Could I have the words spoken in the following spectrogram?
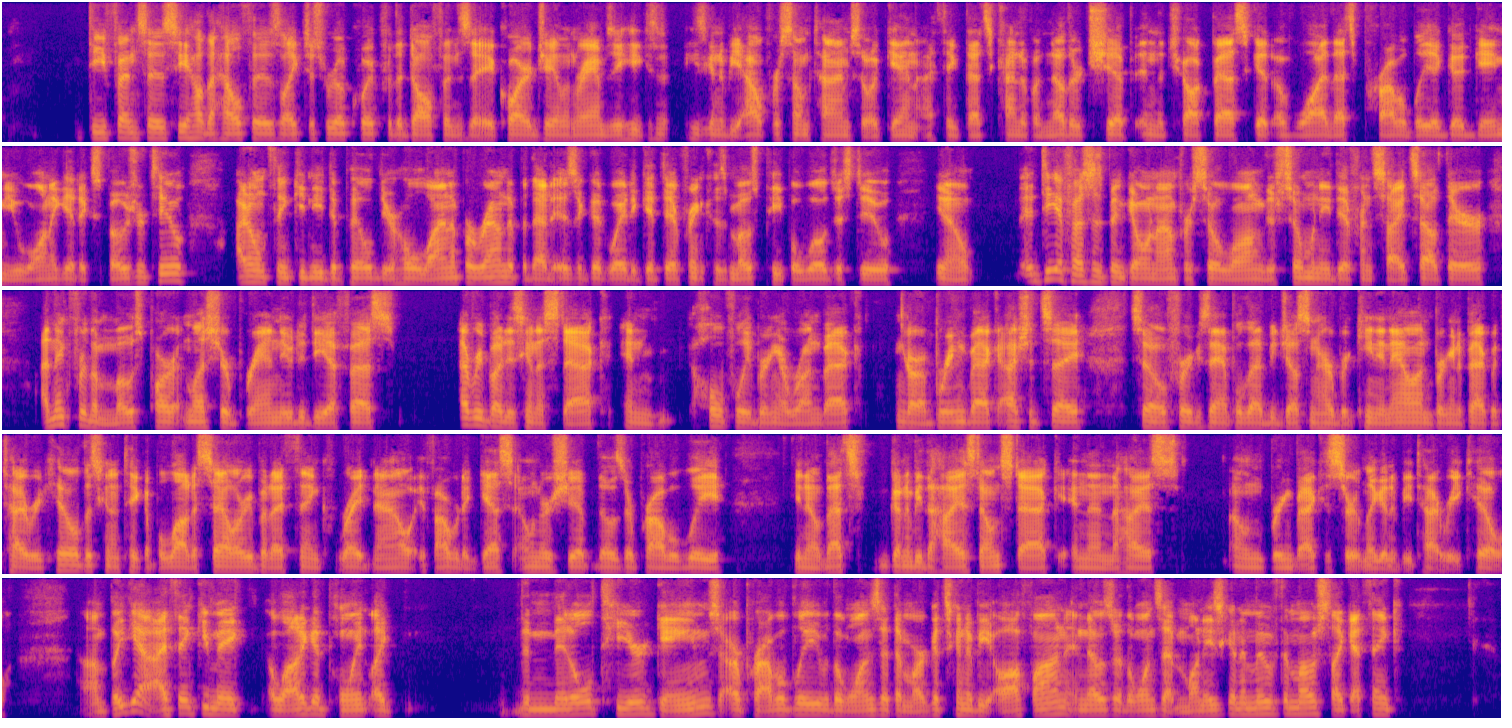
defenses, see how the health is. Like just real quick for the Dolphins, they acquired Jalen Ramsey. He's he's going to be out for some time. So again, I think that's kind of another chip in the chalk basket of why that's probably a good game you want to get exposure to. I don't think you need to build your whole lineup around it, but that is a good way to get different because most people will just do, you know, DFS has been going on for so long. There's so many different sites out there. I think for the most part, unless you're brand new to DFS, everybody's going to stack and hopefully bring a run back or a bring back, I should say. So, for example, that'd be Justin Herbert, Keenan Allen, bringing it back with Tyreek Hill. That's going to take up a lot of salary, but I think right now, if I were to guess ownership, those are probably, you know, that's going to be the highest owned stack, and then the highest owned bring back is certainly going to be Tyreek Hill. Um, but yeah, I think you make a lot of good point. Like the middle tier games are probably the ones that the market's going to be off on, and those are the ones that money's going to move the most. Like I think,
